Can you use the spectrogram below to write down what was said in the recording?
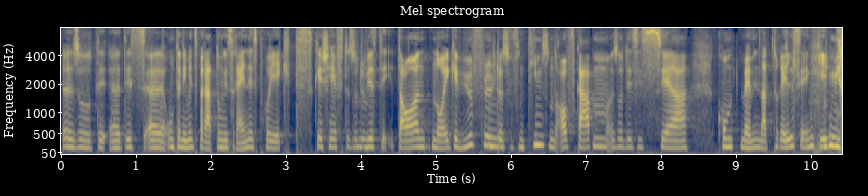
also äh, das, äh, Unternehmensberatung ist reines Projektgeschäft. Also mhm. du wirst dauernd neu gewürfelt, mhm. also von Teams und Aufgaben. Also das ist sehr, kommt meinem Naturell sehr entgegen.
